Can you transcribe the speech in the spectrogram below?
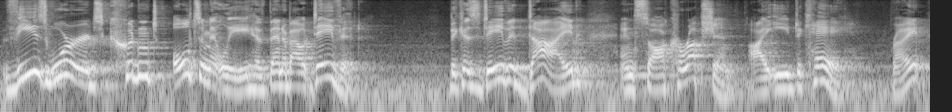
these words couldn't ultimately have been about David because David died and saw corruption, i.e., decay, right?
